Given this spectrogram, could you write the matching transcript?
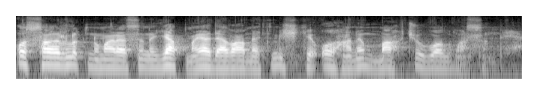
o sağırlık numarasını yapmaya devam etmiş ki o hanım mahcup olmasın diye.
